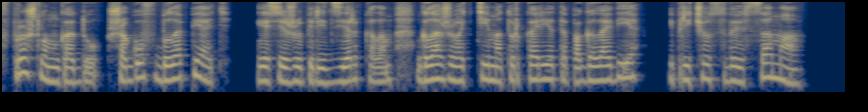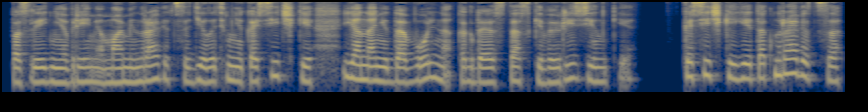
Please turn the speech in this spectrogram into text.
В прошлом году шагов было пять. Я сижу перед зеркалом, глажу от Тима Туркарета по голове и причесываюсь сама. Последнее время маме нравится делать мне косички, и она недовольна, когда я стаскиваю резинки. Косички ей так нравятся,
